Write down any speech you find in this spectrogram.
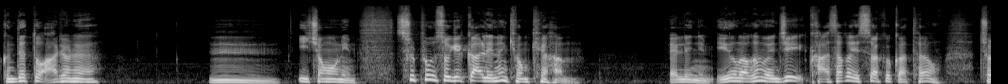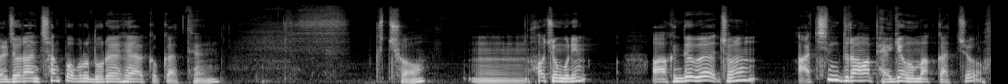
근데 또 아련해. 음, 이정호님, 슬픔 속에 깔리는 경쾌함. 엘리님, 이 음악은 왠지 가사가 있어야 할 것 같아요. 절절한 창법으로 노래해야 할 것 같은. 그쵸. 음, 허종구님, 아, 근데 왜 저는 아침 드라마 배경 음악 같죠?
